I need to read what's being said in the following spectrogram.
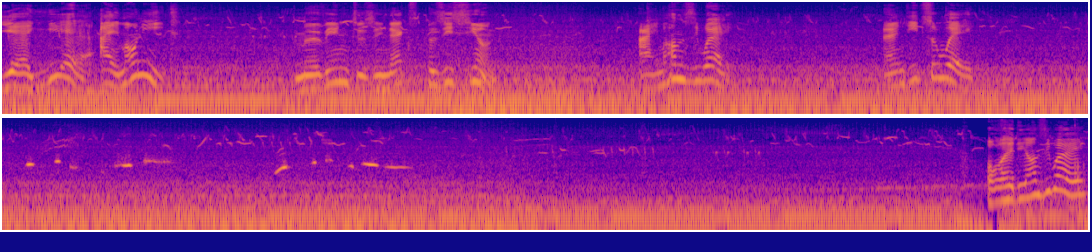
Yeah, yeah, I'm on it. Moving to the next position. I'm on the way. And it's away. Already on the way.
